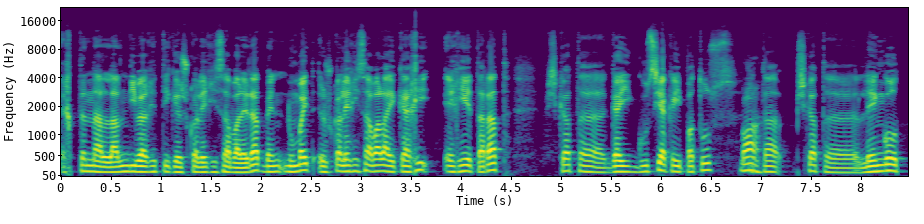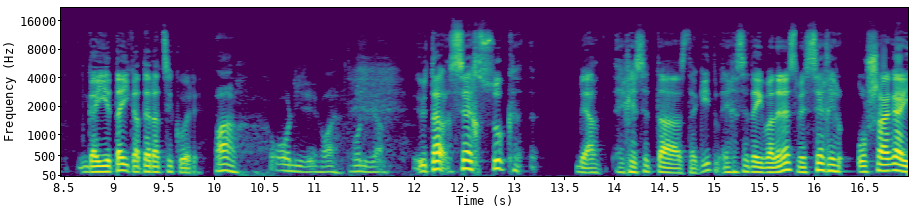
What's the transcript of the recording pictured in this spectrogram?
erten da landi bagitik Euskal Egizabalerat, ben nunbait Euskal Egizabala ekarri errietarat, piskat uh, gai guziak aipatuz, ba. eta piskat uh, lehengo gaietaik ateratzeko ere. Ba, hori ba, hori da. Eta zer zuk, behar, errezeta ez dakit, errezeta ibadenez, be, zer osagai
